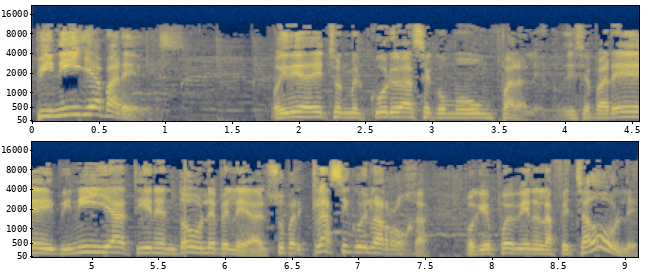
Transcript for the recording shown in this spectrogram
Pinilla Paredes. Hoy día, de hecho, el Mercurio hace como un paralelo. Dice, Paredes y Pinilla tienen doble pelea, el Super Clásico y la Roja, porque después viene la fecha doble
